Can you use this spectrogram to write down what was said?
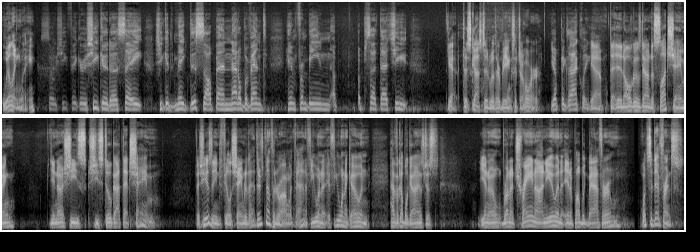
willingly." So she figures she could uh, say she could make this up, and that'll prevent him from being up- upset that she. Yeah, disgusted with her being such a whore. Yep, exactly. Yeah, it all goes down to slut shaming. You know, she's she's still got that shame. But she doesn't need to feel ashamed of that. There's nothing wrong with that. If you want to if you want to go and have a couple guys just you know, run a train on you in a, in a public bathroom, what's the difference?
